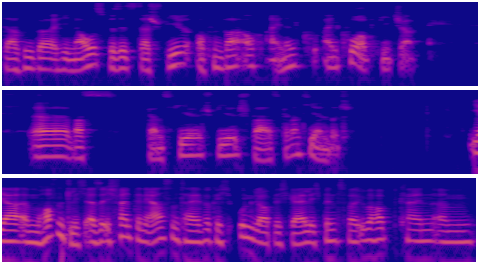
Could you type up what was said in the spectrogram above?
darüber hinaus besitzt das Spiel offenbar auch einen, ein Koop-Feature, äh, was ganz viel Spielspaß garantieren wird. Ja, ähm, hoffentlich. Also ich fand den ersten Teil wirklich unglaublich geil. Ich bin zwar überhaupt kein ähm,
